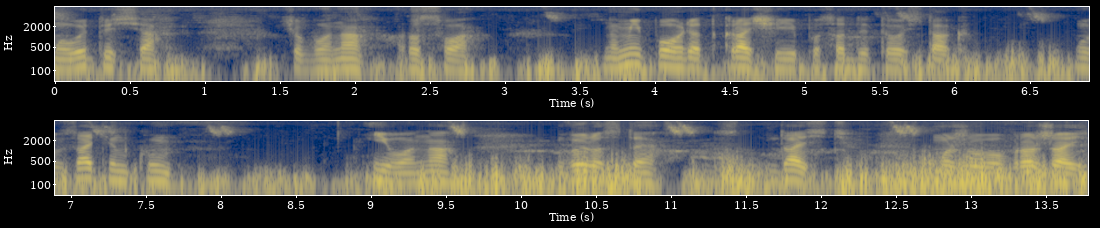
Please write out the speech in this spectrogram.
молитися, щоб вона росла. На мій погляд, краще її посадити ось так у затінку, і вона виросте, дасть, можливо, врожай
